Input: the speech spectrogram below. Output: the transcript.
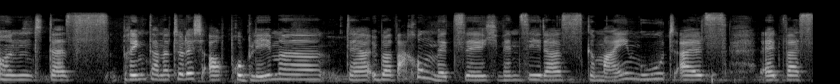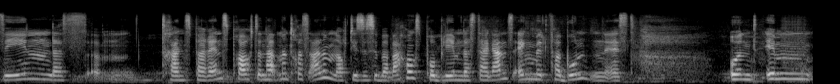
Und das bringt dann natürlich auch Probleme der Überwachung mit sich, wenn Sie das Gemeingut als etwas sehen, das ähm, Transparenz braucht, dann hat man trotz allem noch dieses Überwachungsproblem, das da ganz eng mit verbunden ist. Und im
